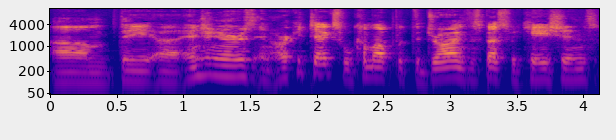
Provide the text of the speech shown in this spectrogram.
um, the uh, engineers and architects will come up with the drawings and specifications,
